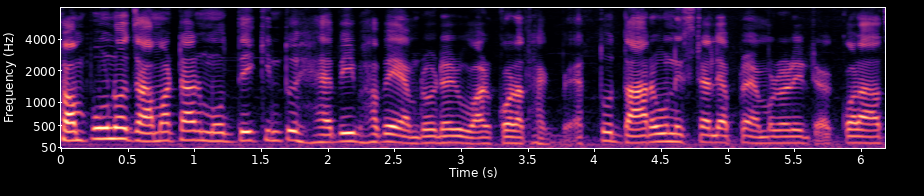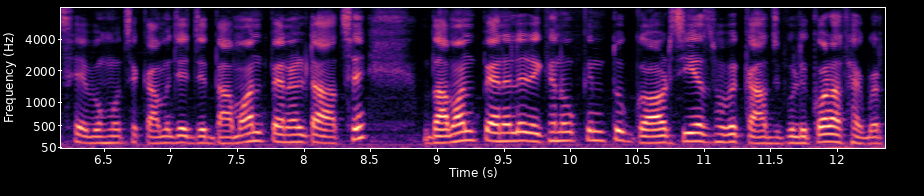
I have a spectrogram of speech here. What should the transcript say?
সম্পূর্ণ জামাটার মধ্যেই কিন্তু হ্যাভিভাবে এমব্রয়ডারি ওয়ার্ক করা থাকবে? এত দারুণ স্টাইলে আপনার এমব্রয়ডারি করা আছে এবং হচ্ছে কামিজের যে দামান প্যানেলটা আছে, দামান প্যানেলের এখানেও কিন্তু গর্জিয়াসভাবে কাজগুলি করা থাকবে। আর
